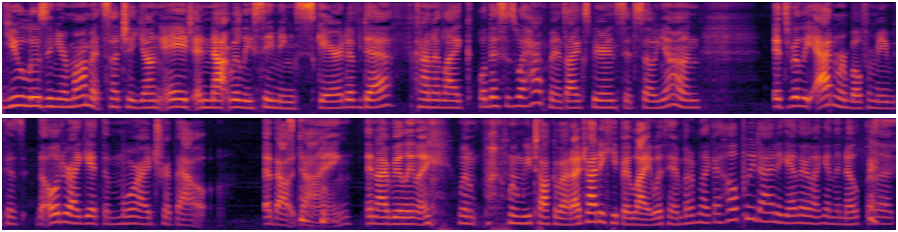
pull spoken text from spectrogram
You losing your mom at such a young age and not really seeming scared of death, kind of like, well, this is what happens. I experienced it so young. It's really admirable for me because the older I get, the more I trip out about dying. and I really like when when we talk about it, I try to keep it light with him, but I'm like, I hope we die together, like in the notebook.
